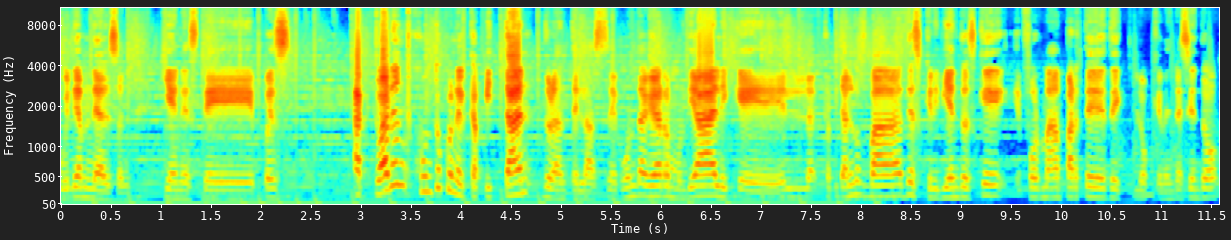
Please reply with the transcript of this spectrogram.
William Nelson, quien este, pues actuaron junto con el capitán durante la Segunda Guerra Mundial y que el capitán los va describiendo es que formaban parte de lo que vendría siendo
